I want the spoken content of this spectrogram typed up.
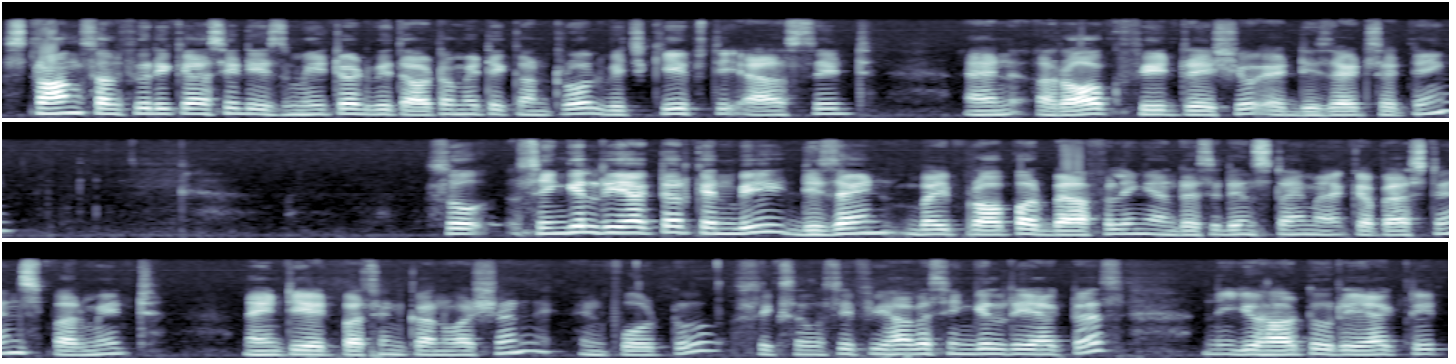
Strong sulfuric acid is metered with automatic control which keeps the acid and rock feed ratio at desired setting. So, single reactor can be designed by proper baffling and residence time capacitance permit 98 percent conversion in 4 to 6 hours. If you have a single reactors, you have to react it,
